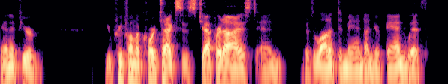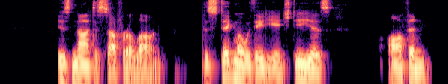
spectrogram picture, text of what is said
and if your your prefrontal cortex is jeopardized and there's a lot of demand on your bandwidth, is not to suffer alone. The stigma with ADHD is often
